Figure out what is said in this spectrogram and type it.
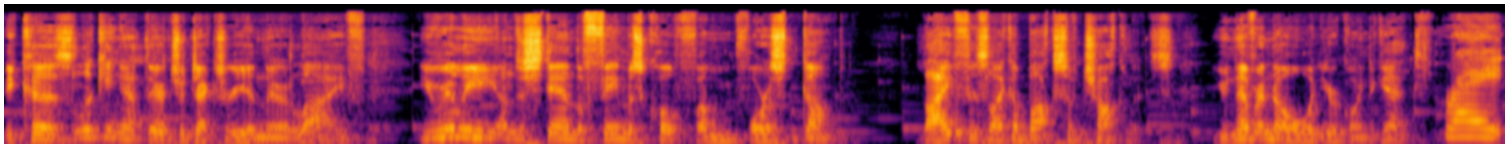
because looking at their trajectory in their life, you really understand the famous quote from Forrest Gump Life is like a box of chocolates. You never know what you're going to get. Right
